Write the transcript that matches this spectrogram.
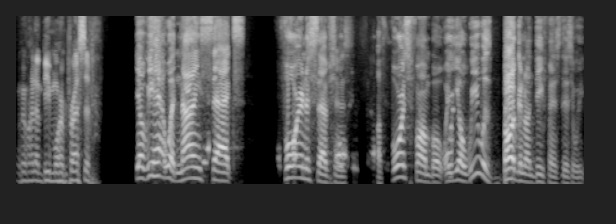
we want to be more impressive." yo, we had what nine sacks, four interceptions, a forced fumble. Well, Yo, we was bugging on defense this week,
